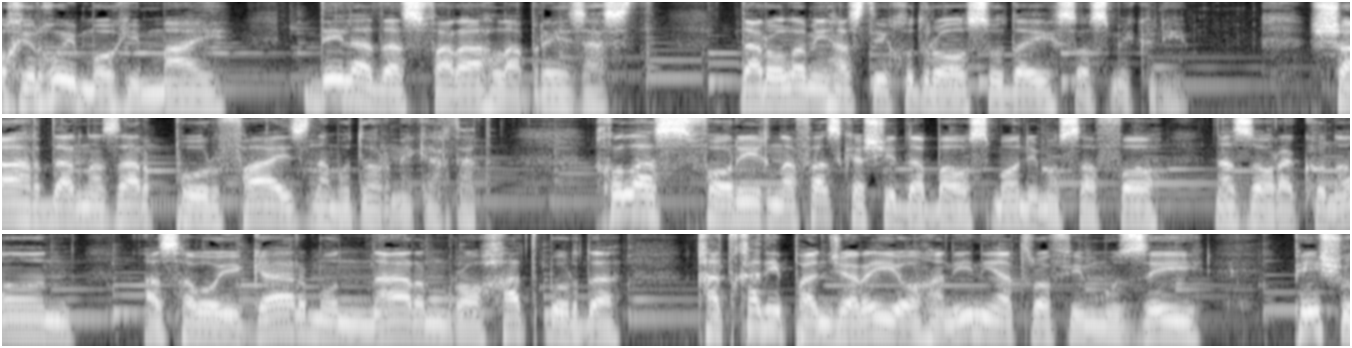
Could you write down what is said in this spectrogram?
охирҳои моҳи май дилат аз фараҳ лабрез аст. Дар олами ҳастии худро осуда эҳсос мекунӣ. Шаҳр дар назар пурфайз намудор мегардад. Хулас фориғ нафас кашида ба осмони мусаффо назоракунон аз ҳавои гарму нарм роҳат бурда қадқади панҷараи оҳанини атрофи музей пешу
